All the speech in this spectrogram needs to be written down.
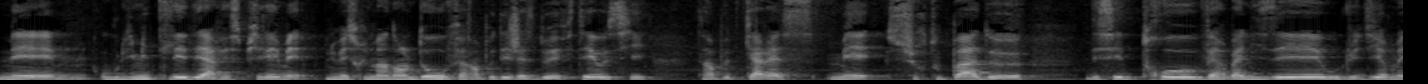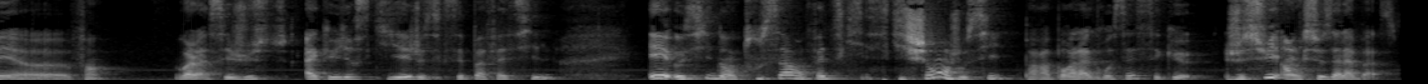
Mais, ou limite l'aider à respirer, mais lui mettre une main dans le dos ou faire un peu des gestes de FT aussi. C'est un peu de caresse, mais surtout pas de d'essayer de trop verbaliser ou de lui dire, mais euh, enfin, voilà, c'est juste accueillir ce qui est. Je sais que c'est pas facile. Et aussi dans tout ça, en fait, ce qui, change aussi par rapport à la grossesse, c'est que je suis anxieuse à la base.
